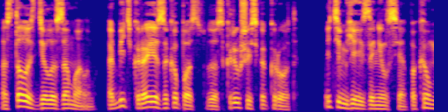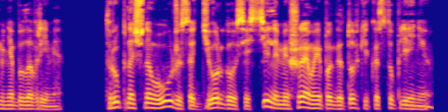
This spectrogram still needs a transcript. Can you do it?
Осталось дело за малым – обить края и закопаться туда, скрывшись как рот. Этим я и занялся, пока у меня было время. Труп ночного ужаса дергался, сильно мешая моей подготовке к отступлению.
